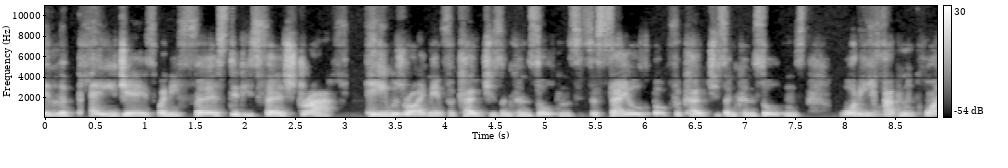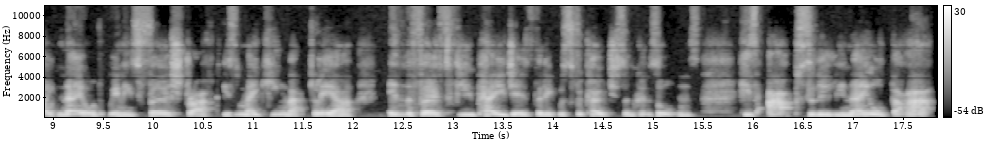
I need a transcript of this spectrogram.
in the pages when he first did his first draft. He was writing it for coaches and consultants. It's a sales book for coaches and consultants. What he hadn't quite nailed in his first draft is making that clear in the first few pages that it was for coaches and consultants. He's absolutely nailed that,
